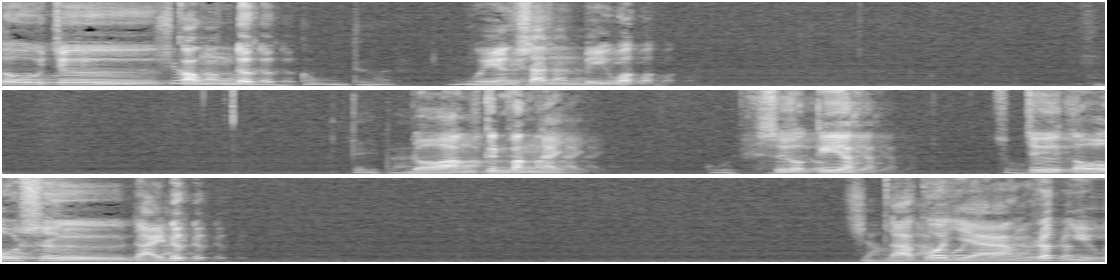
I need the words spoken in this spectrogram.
Tu chư công đức, Nguyện sanh bị quốc. Đoạn kinh văn này, Xưa kia, Chư tổ sư Đại Đức Đã có giảng rất nhiều.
